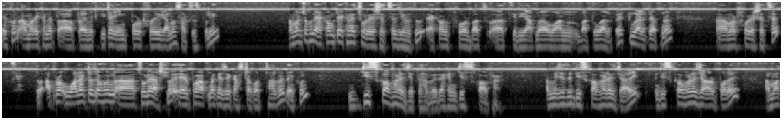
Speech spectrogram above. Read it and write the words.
দেখুন, আমার এখানে প্রাইভেট কিটা ইম্পোর্ট হয়ে গেল সাকসেসফুলি আমার যখন অ্যাকাউন্টটা এখানে চলে এসেছে যেহেতু অ্যাকাউন্ট ফোর বা থ্রি আপনার ওয়ান বা টু আসবে টু আসবে আপনার আমার ফোর এসেছে। তো আপনার ওয়ালেটটা যখন চলে আসলো, এরপর আপনাকে যে কাজটা করতে হবে, দেখুন ডিসকভারে যেতে হবে। দেখেন ডিসকভার আমি যদি ডিসকভারে যাই ডিসকভারে যাওয়ার পরে আমার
